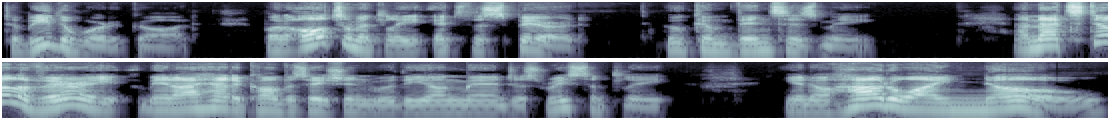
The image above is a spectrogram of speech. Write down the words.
to be the word of God. But ultimately, it's the Spirit who convinces me. And that's still a very, I mean, I had a conversation with a young man just recently. You know, how do I know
